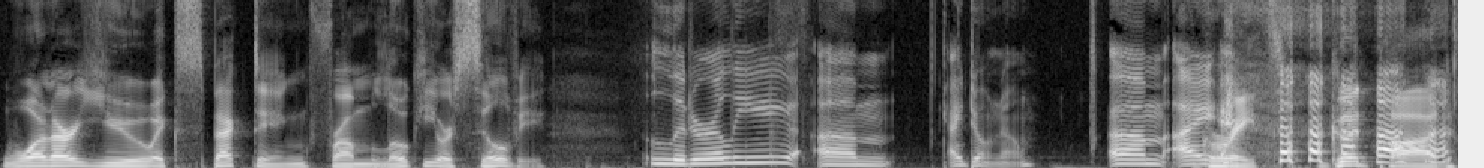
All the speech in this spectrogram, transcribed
what are you expecting from Loki or Sylvie? Literally, um, I don't know. Um, I Great, good pod.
